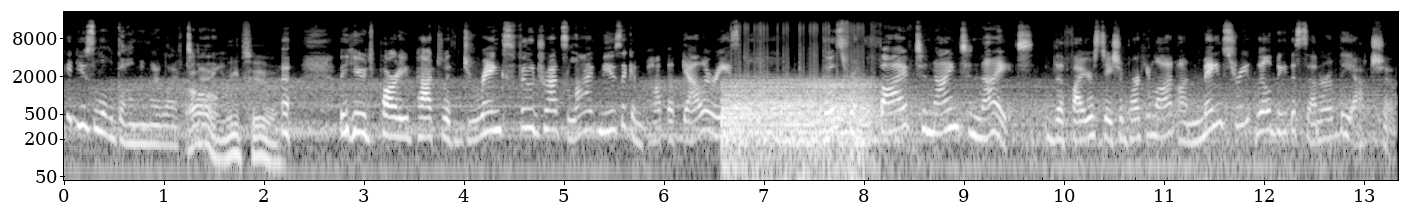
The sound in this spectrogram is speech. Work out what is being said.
I could use a little gong in my life oh, today. Oh, me too. The huge party packed with drinks, food trucks, live music, and pop up galleries goes from 5 to 9 tonight. The fire station parking lot on Main Street will be the center of the action.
